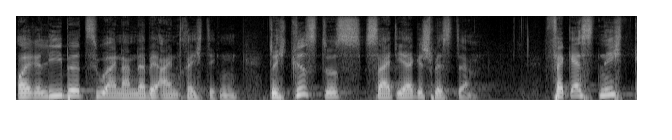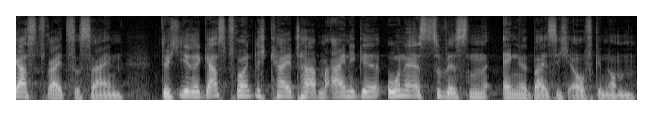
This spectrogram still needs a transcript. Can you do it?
eure Liebe zueinander beeinträchtigen. Durch Christus seid ihr Geschwister. Vergesst nicht, gastfrei zu sein. Durch ihre Gastfreundlichkeit haben einige, ohne es zu wissen, Engel bei sich aufgenommen.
